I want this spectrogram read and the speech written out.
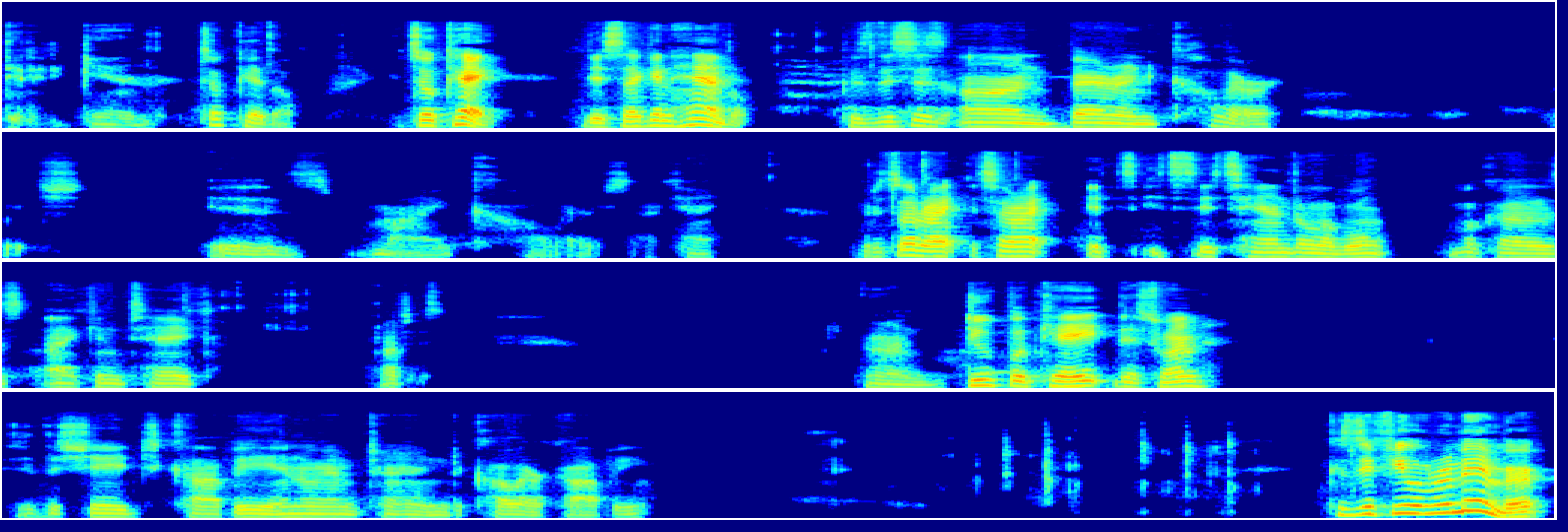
did it again. It's okay, though. It's okay. This I can handle. Because this is on Baron Color. Which is my colors. Okay. But it's alright. It's alright. It's, it's, it's handleable. Because I can take... Watch this. I'm going to duplicate this one. Is the shades copy, and we're going to turn it into color copy. Because if you'll remember,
